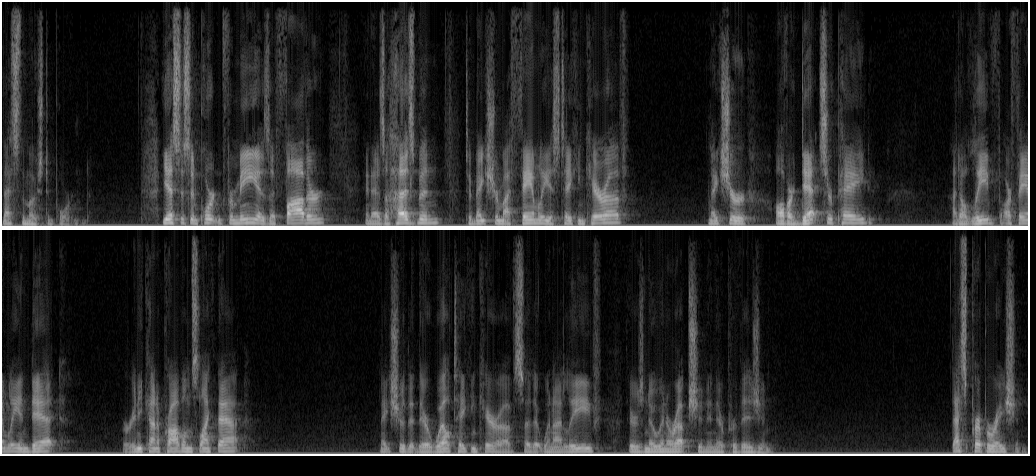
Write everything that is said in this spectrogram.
That's the most important. Yes, it's important for me as a father and as a husband to make sure my family is taken care of, make sure all of our debts are paid. I don't leave our family in debt or any kind of problems like that. Make sure that they're well taken care of so that when I leave, there's no interruption in their provision. That's preparation.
